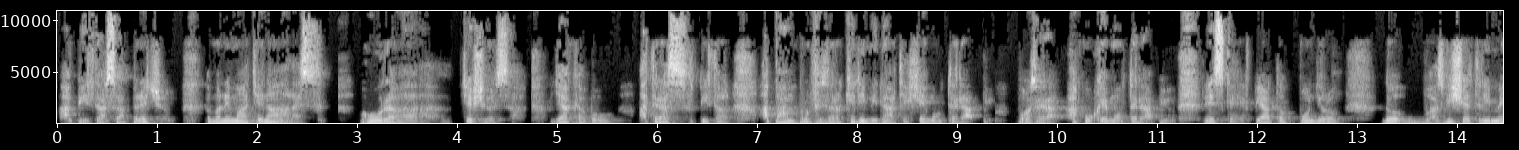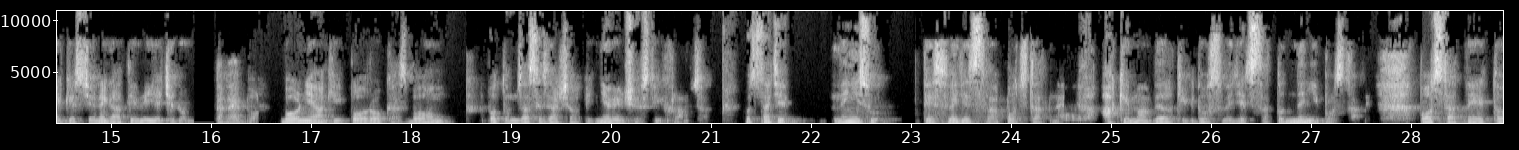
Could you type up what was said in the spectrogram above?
A pýta sa, prečo? Lebo nemáte nález. Hurá, tešil sa, ďaká Bohu. A teraz sa pýtal, a pán profesor, kedy mi dáte chemoterapiu? Pozera, akú chemoterapiu? Dneska je v piatok, pondelok, do, vás vyšetríme, keď ste negatívni, idete domov. Tak aj bol. Bol nejaký pol roka s Bohom, potom zase začal piť, neviem čo s tým chlapcom. V podstate, není sú tie svedectvá podstatné. Aké má veľké kto svedectva, to není podstatné. Podstatné je to,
